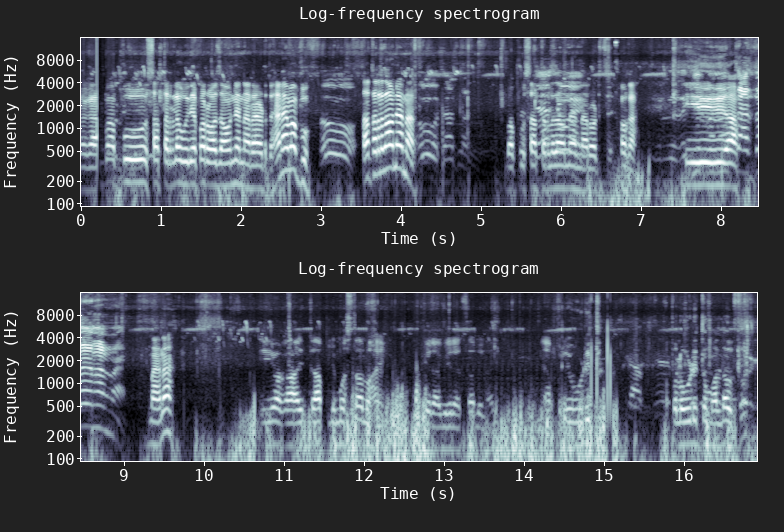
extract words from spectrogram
बघा बापू सातारला उद्या परवा जाऊन येणार आहे वाटतं. हा ना बापू? हो. सातारला जाऊन येणार? हो. बापू सातारला जाऊन येणार वाटतं. हो का? ही नाही. नाही ना? ही बघा इथं आपली मस्त चालू आहे. फेरा बिरा चालू आहे. आपली उडीत आपलं उडीत तुम्हाला लावतो बरं.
